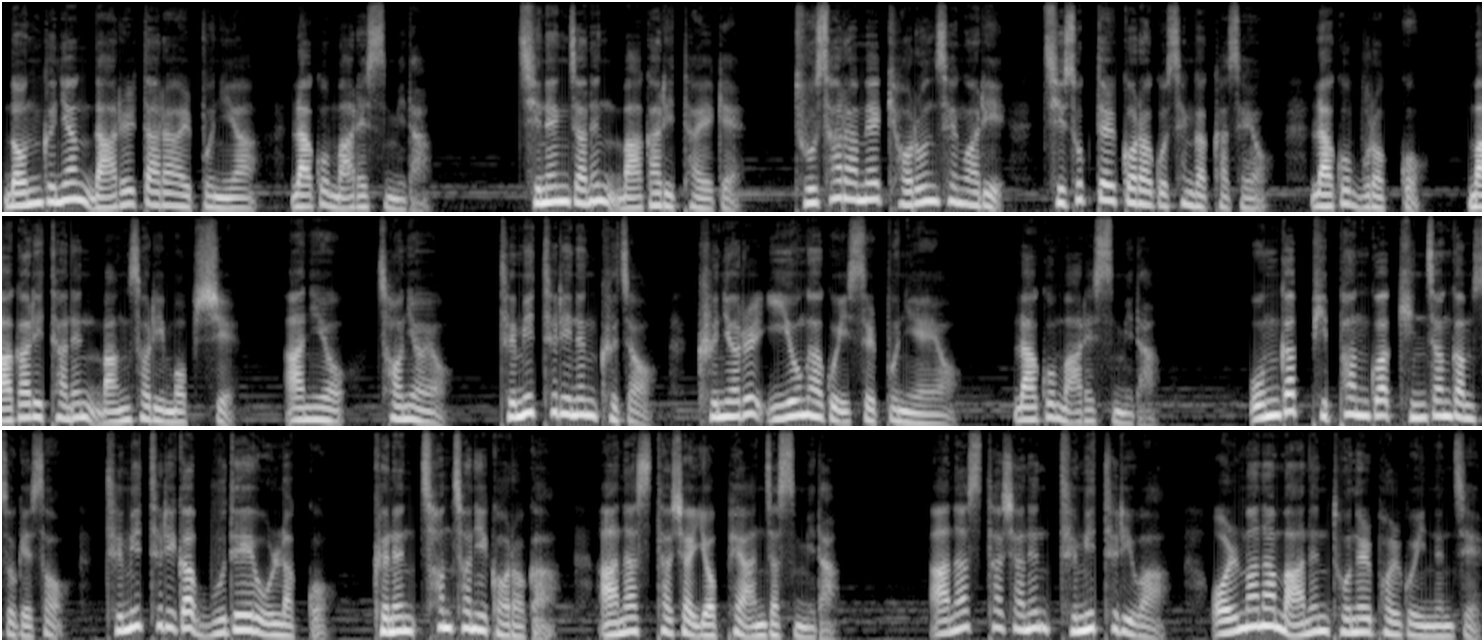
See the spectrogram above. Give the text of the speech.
넌 그냥 나를 따라할 뿐이야 라고 말했습니다. 진행자는 마가리타에게 두 사람의 결혼 생활이 지속될 거라고 생각하세요? 라고 물었고 마가리타는 망설임 없이 아니요, 전혀요. 드미트리는 그저 그녀를 이용하고 있을 뿐이에요. 라고 말했습니다. 온갖 비판과 긴장감 속에서 드미트리가 무대에 올랐고 그는 천천히 걸어가 아나스타샤 옆에 앉았습니다. 아나스타샤는 드미트리와 얼마나 많은 돈을 벌고 있는지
